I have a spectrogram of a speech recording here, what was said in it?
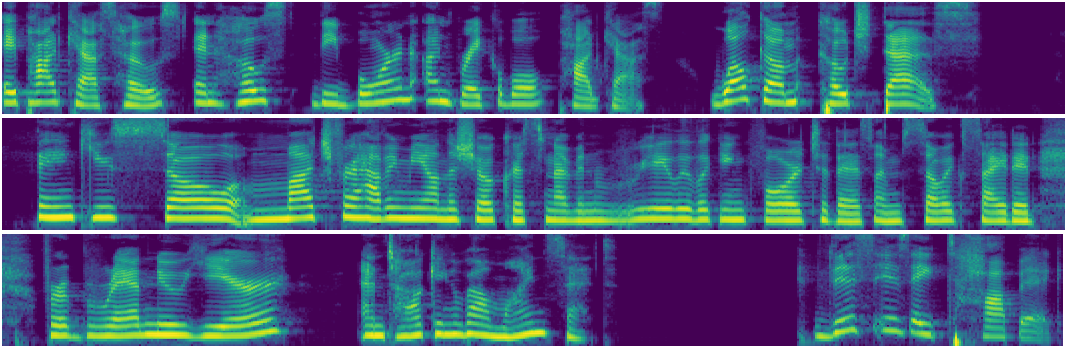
a podcast host and hosts the Born Unbreakable podcast. Welcome, Coach Des. Thank you so much for having me on the show, Kristen. I've been really looking forward to this. I'm so excited for a brand new year and talking about mindset. This is a topic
